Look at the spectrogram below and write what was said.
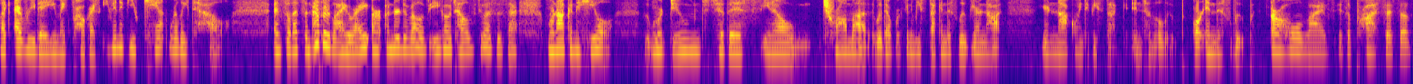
Like every day you make progress, even if you can't really tell. And so that's another lie, right? Our underdeveloped ego tells to us is that we're not going to heal we're doomed to this, you know, trauma that we're going to be stuck in this loop. You're not. You're not going to be stuck into the loop or in this loop. Our whole lives is a process of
